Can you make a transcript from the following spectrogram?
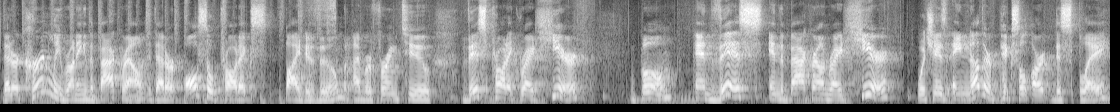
that are currently running in the background that are also products by Divoom. I'm referring to this product right here, boom, and this in the background right here, which is another pixel art display.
